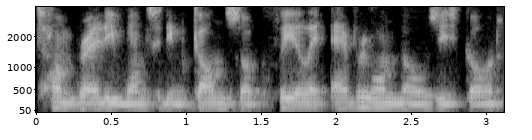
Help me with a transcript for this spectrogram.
Tom Brady wanted him gone, so clearly everyone knows he's good.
